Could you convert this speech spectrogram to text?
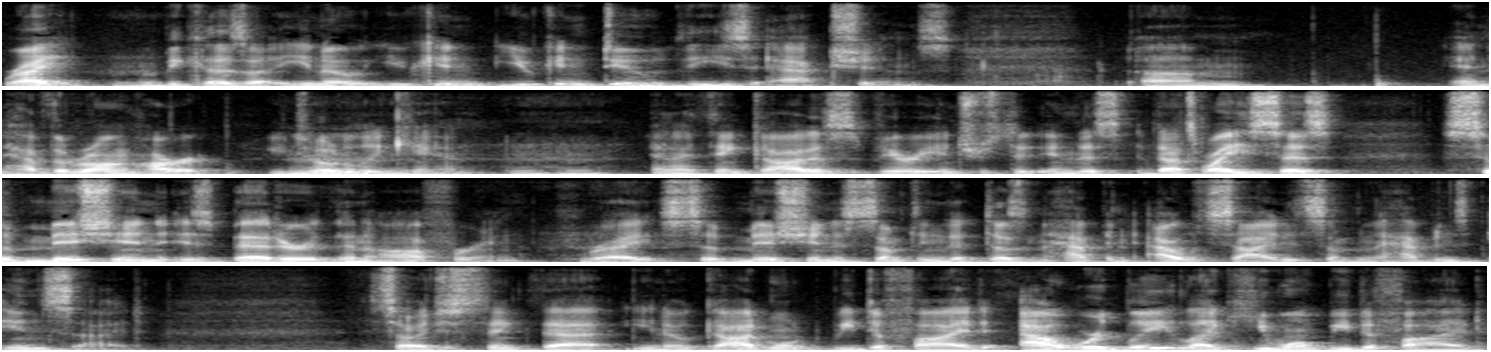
right? Mm-hmm. Because, uh, you know, you can, you can do these actions um, and have the wrong heart. You totally Mm-hmm. can. And I think God is very interested in this. That's why he says, submission is better than offering, Mm-hmm. right? Submission is something that doesn't happen outside, it's something that happens inside. So I just think that, you know, God won't be defied outwardly, like he won't be defied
